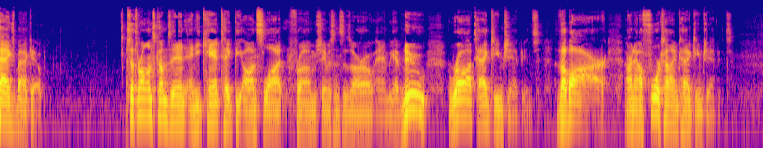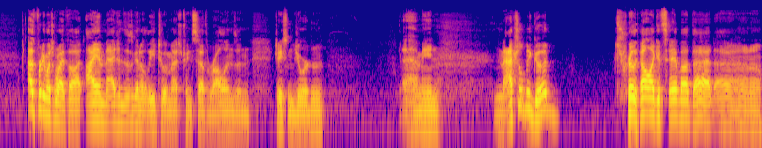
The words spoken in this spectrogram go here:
tags back out. Seth Rollins comes in and he can't take the onslaught from Sheamus and Cesaro, and we have new Raw Tag Team Champions. The Bar are now four-time Tag Team Champions. That's pretty much what I thought. I imagine this is going to lead to a match between Seth Rollins and Jason Jordan. I mean, match will be good. That's really all I can say about that. I, I don't know.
